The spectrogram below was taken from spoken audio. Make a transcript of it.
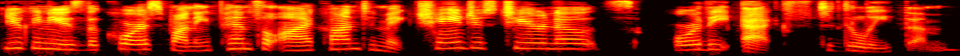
You can use the corresponding pencil icon to make changes to your notes or the X to delete them.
